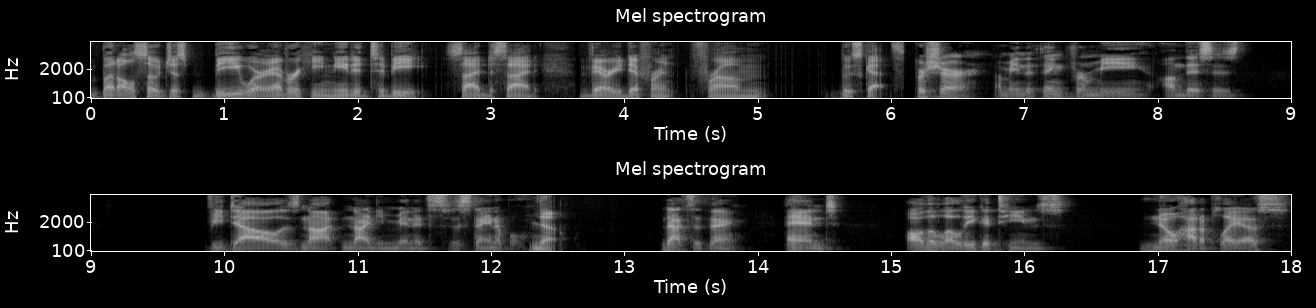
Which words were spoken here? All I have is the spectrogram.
but also just be wherever he needed to be, side to side. Very different from Busquets. For sure. I mean, the thing for me on this is Vidal is not 90 minutes sustainable. No. That's the thing. And all the La Liga teams know how to play us.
